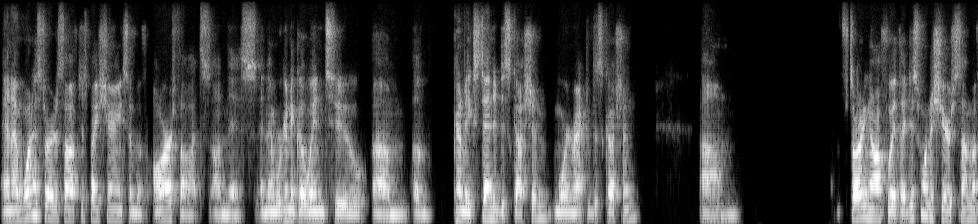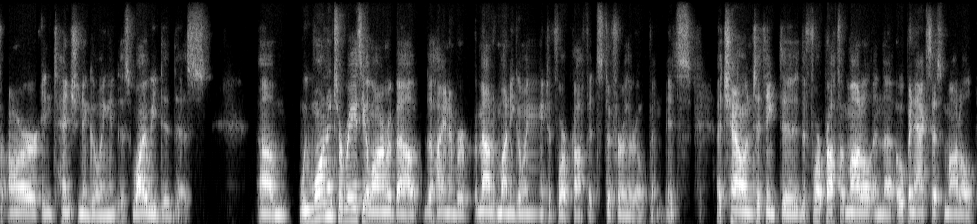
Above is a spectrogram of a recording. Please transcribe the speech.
And I want to start us off just by sharing some of our thoughts on this, and then we're going to go into um, a kind of extended discussion, more interactive discussion. Um, starting off with, I just want to share some of our intention in going into this, why we did this. Um, we wanted to raise the alarm about the high number amount of money going into for-profits to further open. It's a challenge. I think the the for-profit model and the open access model,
